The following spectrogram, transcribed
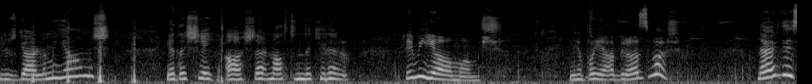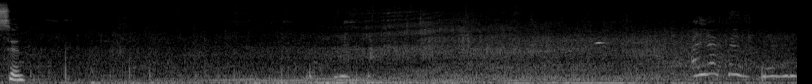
Rüzgarlı mı yağmış? Ya da şey ağaçların altındakiler mi yağmamış? Yine bayağı biraz var. Neredesin? ayak izleri.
